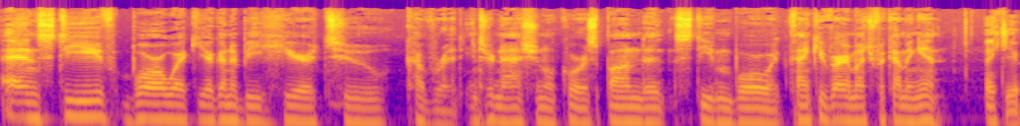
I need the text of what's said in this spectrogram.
And Steve Borowiec, you're going to be here to cover it. International correspondent Stephen Borowiec, thank you very much for coming in. Thank you.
